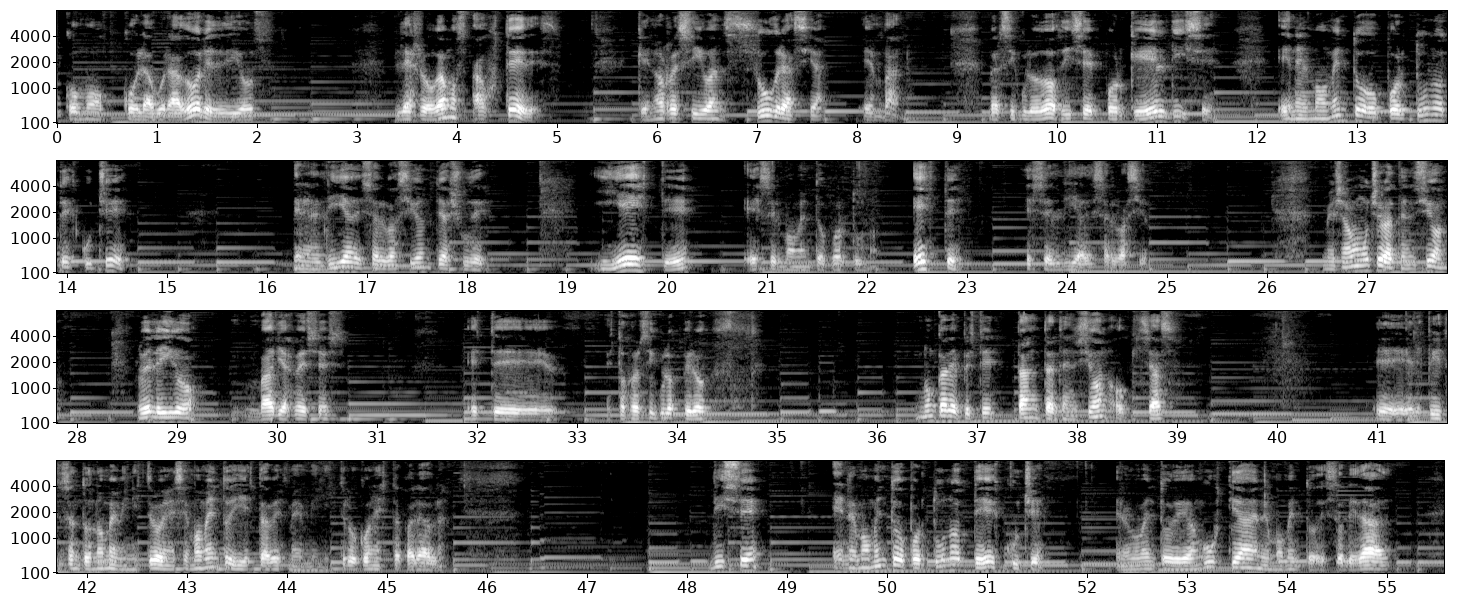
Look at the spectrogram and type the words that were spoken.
como colaboradores de Dios, les rogamos a ustedes que no reciban su gracia en vano versículo 2 dice, porque Él dice, en el momento oportuno te escuché, en el día de salvación te ayudé. Y este es el momento oportuno. Este es el día de salvación. Me llama mucho la atención, lo he leído varias veces, este, estos versículos, pero nunca le presté tanta atención o quizás eh, el Espíritu Santo no me ministró en ese momento y esta vez me ministró con esta palabra. Dice, en el momento oportuno te escuché, en el momento de angustia, en el momento de soledad,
